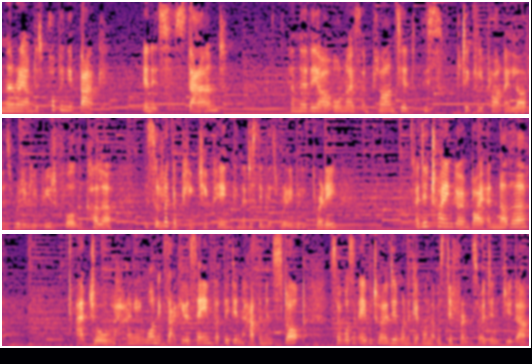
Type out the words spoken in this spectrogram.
And there I am just popping it back in its stand. And there they are all nice and planted. This particular plant I love it's really really beautiful. The colour is sort of like a peachy pink and I just think it's really really pretty. I did try and go and buy another actual hanging one exactly the same, but they didn't have them in stock, so I wasn't able to, and I didn't want to get one that was different, so I didn't do that.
